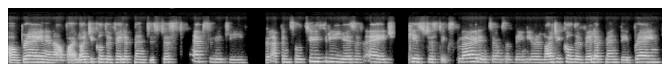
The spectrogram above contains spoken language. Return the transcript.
our brain and our biological development is just absolutely, but up until two, three years of age, kids just explode in terms of their neurological development, their brain.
